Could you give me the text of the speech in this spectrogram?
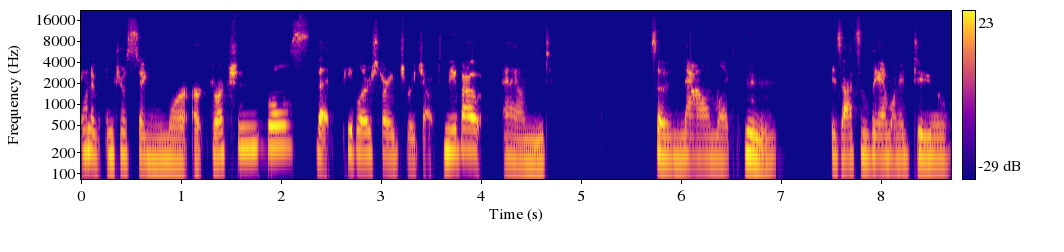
kind of interesting, more art direction roles that people are starting to reach out to me about. And so now I'm like, hmm, is that something I want to do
